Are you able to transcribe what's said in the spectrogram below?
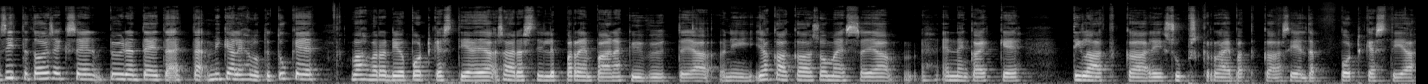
sitten toisekseen pyydän teitä, että mikäli haluatte tukea Vahva Radio podcastia ja saada sille parempaa näkyvyyttä, ja niin jakakaa somessa ja ennen kaikkea tilatkaa, eli subscribeatkaa sieltä podcastia,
